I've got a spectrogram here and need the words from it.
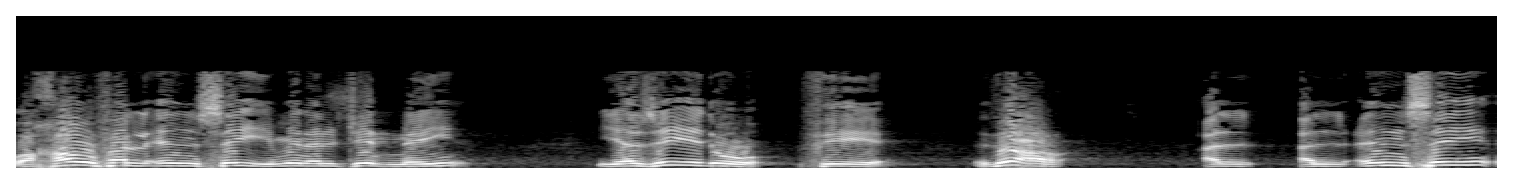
وخوف الانسي من الجن يزيد في ذعر الانسي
